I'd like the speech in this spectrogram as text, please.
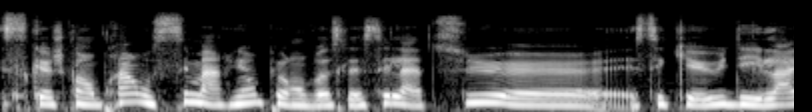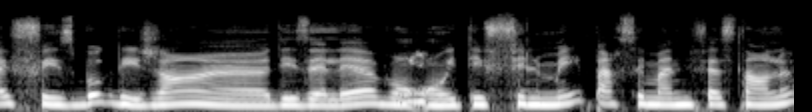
ce que je comprends aussi, Marion, puis on va se laisser là-dessus, euh, c'est qu'il y a eu des lives Facebook, des gens, euh, des élèves ont, Oui. ont été filmés par ces manifestants-là?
